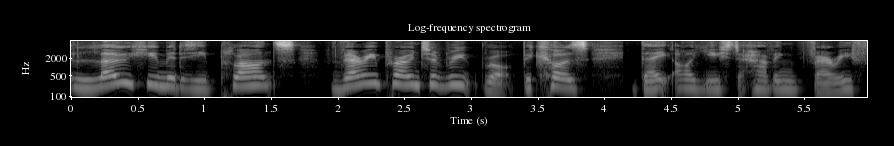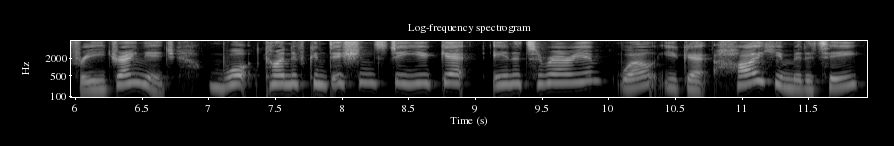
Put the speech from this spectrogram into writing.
low humidity plants, very prone to root rot because they are used to having very free drainage. What kind of conditions do you get in a terrarium? Well, you get high humidity.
